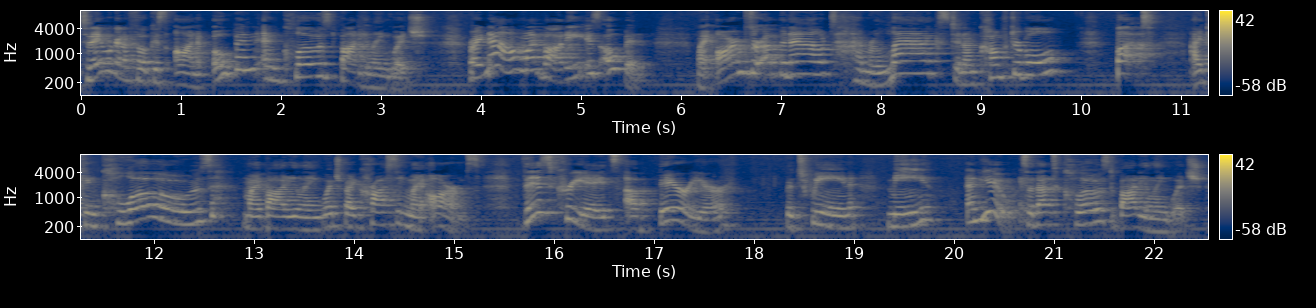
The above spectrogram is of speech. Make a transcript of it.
Today we're going to focus on open and closed body language. Right now my body is open. My arms are up and out, I'm relaxed and I'm comfortable, but I can close my body language by crossing my arms. This creates a barrier between me and you. So that's closed body language.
